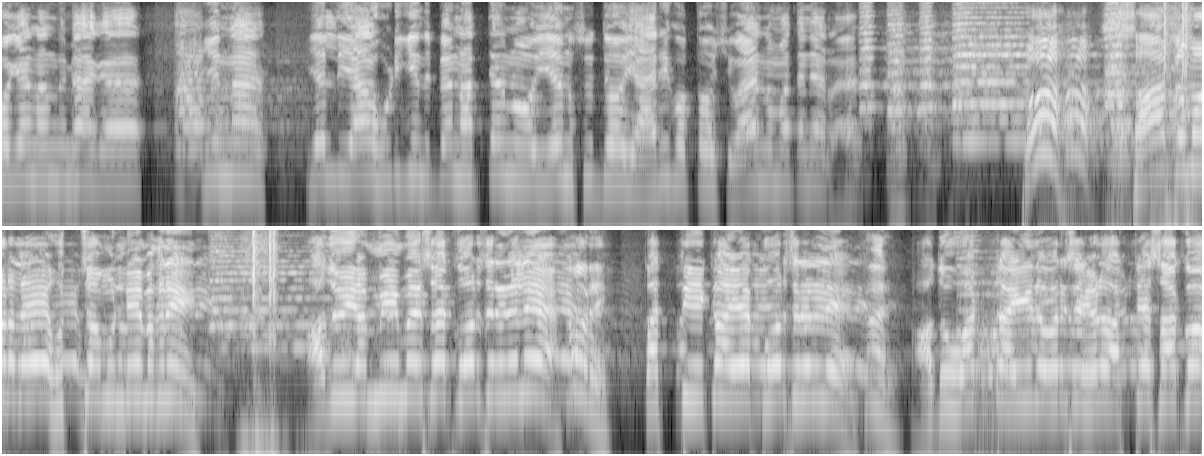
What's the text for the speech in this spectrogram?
ಹೋಗ್ಯಾನ ಅಂದ ಮ್ಯಾಗ. ಇನ್ನ ಎಲ್ಲಿ ಯಾವ ಹುಡುಗಿಯಿಂದ ಬೆನ್ನ ಹತ್ಯಾನೋ ಏನು ಸುದ್ದಿಯೋ ಯಾರಿಗ್ ಗೊತ್ತೋ ಶಿವಾಯ ನಮ್ಮ ತನಿಯಾರ ಓ, ಸಾಕು ಮಾಡಲೇ ಹುಚ್ಚ ಮುಂಡೆ ಮಗನೇ. ಅದು ಎಮ್ಮಿ ಮೈಸ ಕೋರ್ಸ್ ಇರಲಿ. ಹೌದ್ರಿ ಕತ್ತಿ ಕಾಯ ಕೋರ್ಸ್ ಇರಲಿ. ರೀ. ಅದು ಒಟ್ಟು ಐದು ವರ್ಷ ಹೇಳು ಅಷ್ಟೇ ಸಾಕು.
